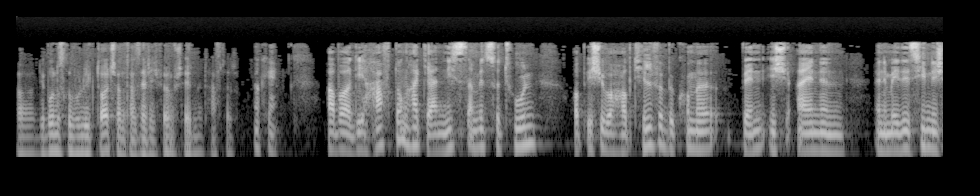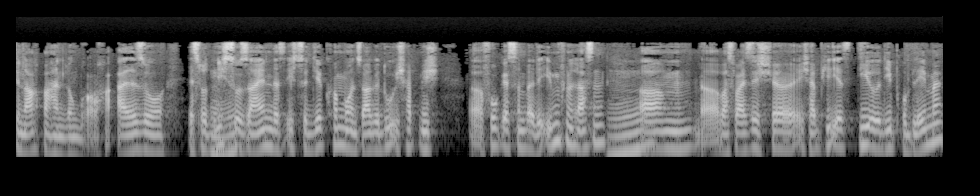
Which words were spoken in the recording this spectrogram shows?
äh, die Bundesrepublik Deutschland tatsächlich für Schäden mithaftet. Okay. Aber die Haftung hat ja nichts damit zu tun, ob ich überhaupt Hilfe bekomme, wenn ich einen eine medizinische Nachbehandlung brauche. Also es wird mhm. nicht so sein, dass ich zu dir komme und sage, du, ich habe mich äh, vorgestern bei dir impfen lassen, mhm. ähm, äh, was weiß ich, äh, ich habe hier jetzt die oder die Probleme.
